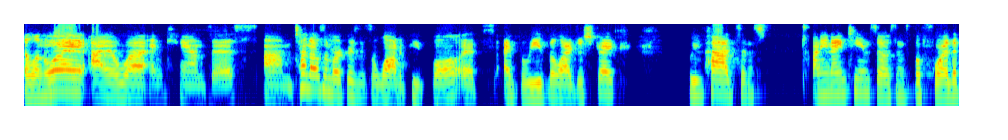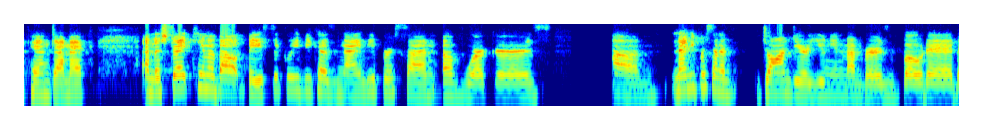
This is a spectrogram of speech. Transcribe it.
Illinois, Iowa, and Kansas. Um, 10,000 workers is a lot of people. It's, I believe, the largest strike we've had since 2019, so since before the pandemic. And the strike came about basically because 90% of workers um, 90% of John Deere union members voted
